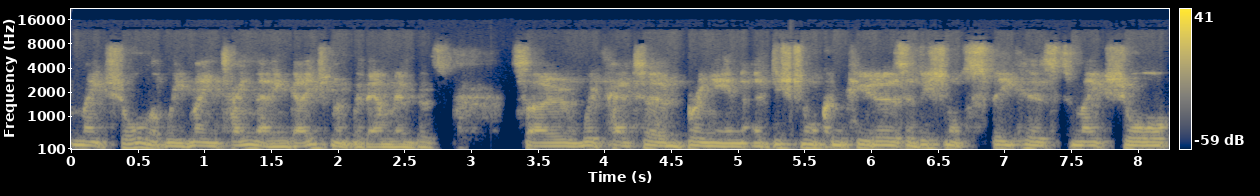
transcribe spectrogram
make sure that we maintain that engagement with our members. So we've had to bring in additional computers, additional speakers to make sure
